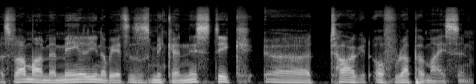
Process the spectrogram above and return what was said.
es war mal Mammalian, aber jetzt ist es Mechanistic äh, Target of Rapamycin.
